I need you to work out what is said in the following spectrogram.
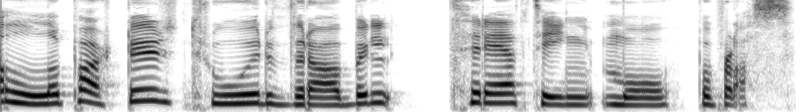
alle parter, tror Vrabel tre ting må på plass.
